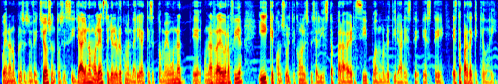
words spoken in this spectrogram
puede generar un proceso infeccioso. Entonces, si ya hay una molestia, yo le recomendaría que se tome una, eh, una radiografía y que consulte con el especialista para ver si podemos retirar este, este, esta parte que quedó ahí.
